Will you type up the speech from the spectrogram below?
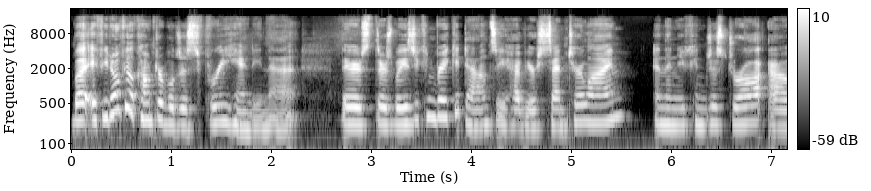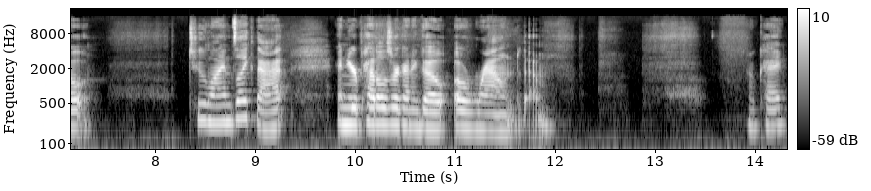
But if you don't feel comfortable just freehanding that, there's there's ways you can break it down. So you have your center line, and then you can just draw out two lines like that and your petals are going to go around them. Okay?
